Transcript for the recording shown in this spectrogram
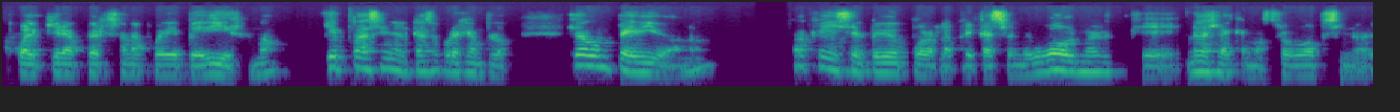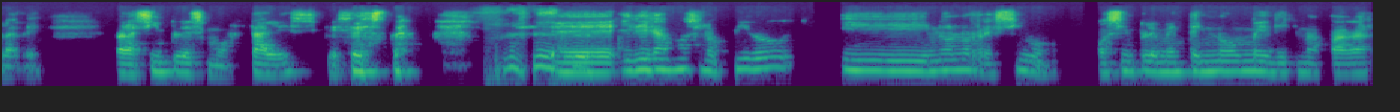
cualquiera persona puede pedir, ¿no? ¿Qué pasa en el caso, por ejemplo, yo hago un pedido, ¿no? Ok, hice el pedido por la aplicación de Walmart, que no es la que mostró Bob, sino la de para simples mortales, que es esta. Eh, y digamos, lo pido y no lo recibo, o simplemente no me digno a pagar.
